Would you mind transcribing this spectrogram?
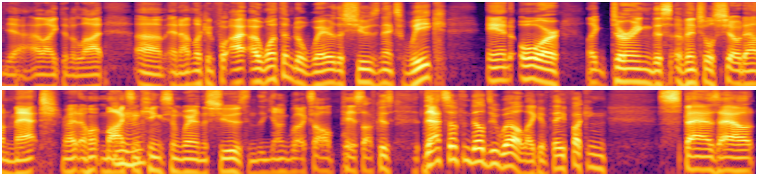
Yeah, I liked it a lot, um, and I'm looking for. I, I want them to wear the shoes next week, and or like during this eventual showdown match, right? I want Mox and Kingston wearing the shoes, and the Young Bucks all pissed off because that's something they'll do well. Like if they fucking spaz out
